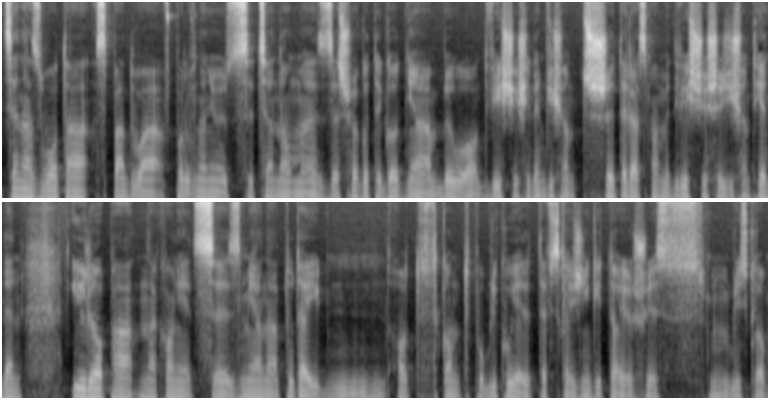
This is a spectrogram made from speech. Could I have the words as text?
Cena złota spadła w porównaniu z ceną z zeszłego tygodnia, było 273, teraz mamy 261 i ropa na koniec zmiana. Tutaj mm, odkąd publikuję te wskaźniki, to już jest blisko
